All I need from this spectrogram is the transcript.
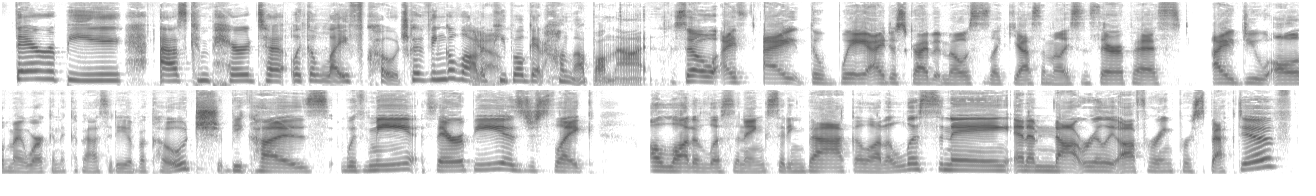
therapy as compared to like a life coach? 'Cause I think a lot of people get hung up on that. So I, I, the way I describe it most is like, yes, I'm a licensed therapist. I do all of my work in the capacity of a coach because with me, therapy is just like a lot of listening, sitting back, a lot of listening, and I'm not really offering perspective.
